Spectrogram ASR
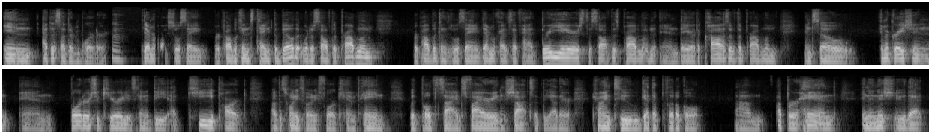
in at the southern border. Mm. Democrats will say Republicans tanked the bill that would have solved the problem. Republicans will say Democrats have had three years to solve this problem and they are the cause of the problem. And so immigration and border security is going to be a key part of the 2024 campaign, with both sides firing shots at the other, trying to get the political um, upper hand in an issue that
